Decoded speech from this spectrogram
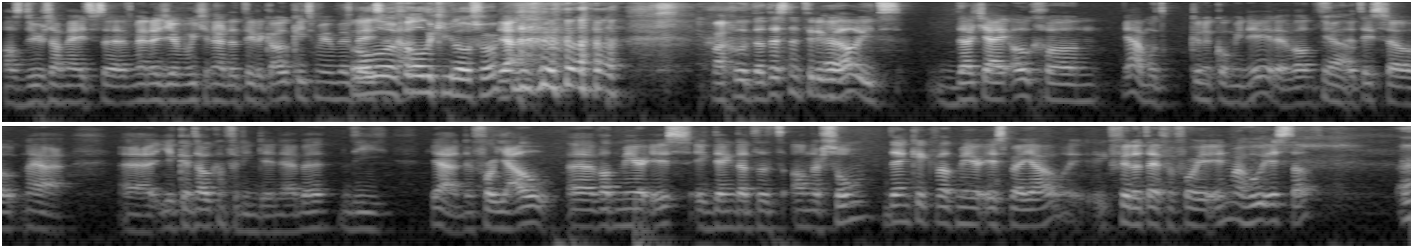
Als duurzaamheidsmanager moet je daar natuurlijk ook iets meer mee bezig gaan. vooral de kilo's hoor. Ja. maar goed, dat is natuurlijk wel iets dat jij ook gewoon ja, moet kunnen combineren. Want het is zo, nou ja, eh, je kunt ook een vriendin hebben die ja, er voor jou eh, wat meer is. Ik denk dat het andersom, denk ik, wat meer is bij jou. Ik vul het even voor je in, maar hoe is dat? Eh,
